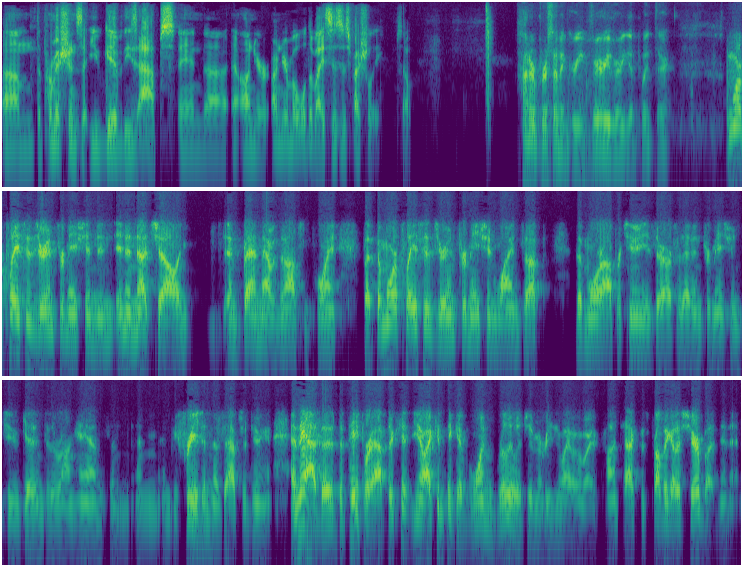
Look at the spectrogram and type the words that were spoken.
um, the permissions that you give these apps and uh, on your on your mobile devices especially. So. 100% agree. Very very good point there. The more places your information in, in a nutshell, and and Ben, that was an awesome point. But the more places your information winds up, the more opportunities there are for that information to get into the wrong hands and, and, and be freed. And those apps are doing it. And yeah, the, the paper app, there could, you know, I can think of one really legitimate reason why want to contact. It's probably got a share button in it.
